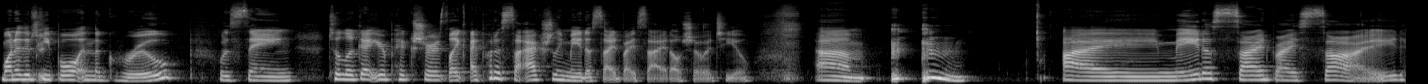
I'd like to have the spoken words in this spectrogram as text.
one of the See- people in the group was saying to look at your pictures like I put a actually made a side by side. I'll show it to you. Um I made a side by side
